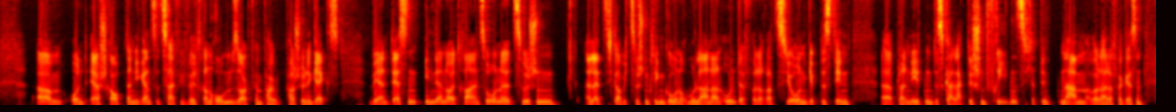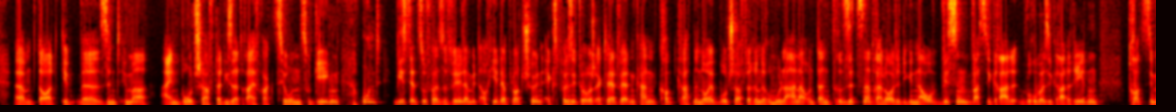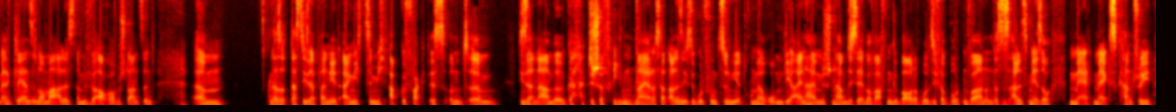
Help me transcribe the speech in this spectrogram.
Ähm, und er schraubt dann die ganze Zeit wie wild dran rum, sorgt für ein paar, paar schöne Gags. Währenddessen in der neutralen Zone zwischen letztlich glaube ich zwischen Klingonen, Romulanern und der Föderation gibt es den äh, Planeten des galaktischen Friedens. Ich habe den Namen aber leider vergessen. Ähm, dort gibt, äh, sind immer ein Botschafter dieser drei Fraktionen zugegen. Und wie es der Zufall so will, damit auch hier der Plot schön expositorisch erklärt werden kann, kommt gerade eine neue Botschafterin der Romulaner und dann sitzen da drei Leute, die genau wissen, was sie gerade, worüber sie gerade reden. Trotzdem erklären sie nochmal alles, damit wir auch auf dem Stand sind. Ähm, also, dass dieser Planet eigentlich ziemlich abgefuckt ist und ähm, dieser Name galaktischer Frieden, naja, das hat alles nicht so gut funktioniert. Drumherum, die Einheimischen haben sich selber Waffen gebaut, obwohl sie verboten waren. Und das ist alles mehr so Mad Max Country.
